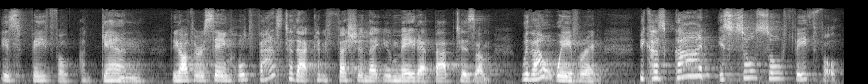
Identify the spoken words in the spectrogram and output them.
is faithful. Again, the author is saying, hold fast to that confession that you made at baptism without wavering, because God is so, so faithful.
